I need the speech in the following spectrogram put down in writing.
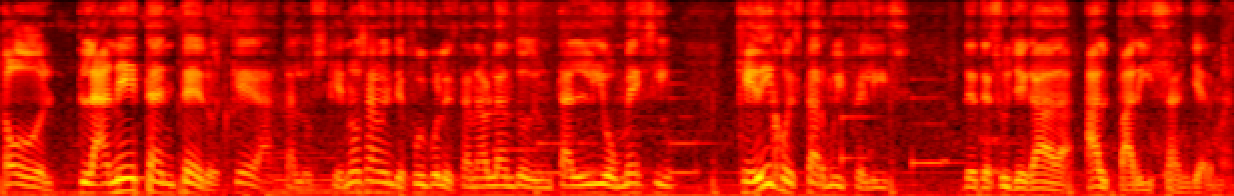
todo el planeta entero, es que hasta los que no saben de fútbol están hablando de un tal Leo Messi que dijo estar muy feliz desde su llegada al Paris Saint-Germain.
